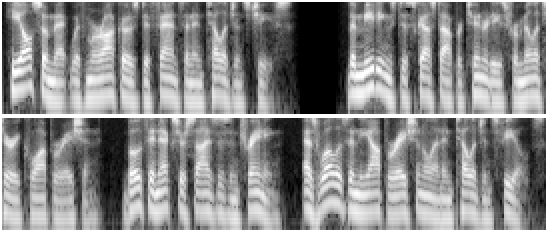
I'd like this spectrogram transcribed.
He also met with Morocco's defense and intelligence chiefs. The meetings discussed opportunities for military cooperation, both in exercises and training, as well as in the operational and intelligence fields.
